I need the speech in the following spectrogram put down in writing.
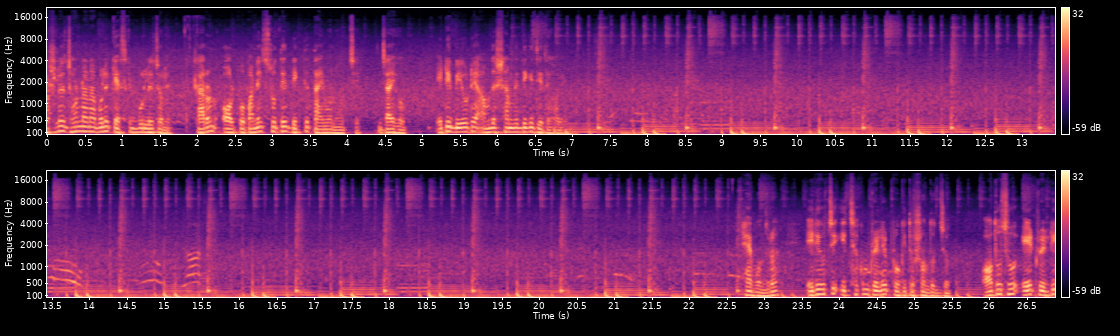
আসলে ঝর্ণা না বলে ক্যাসকেট বললে চলে, কারণ অল্প পানির স্রোতে দেখতে তাই মনে হচ্ছে। যাই হোক, এটি বেয়ে উঠে আমাদের সামনের দিকে যেতে হবে। হ্যাঁ বন্ধুরা এটি হচ্ছে ইচ্ছাকুম ট্রেলের প্রকৃত সৌন্দর্য। অথচ এই ট্রেলটি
